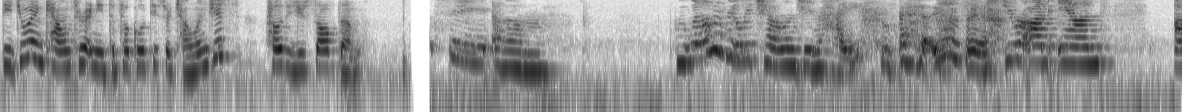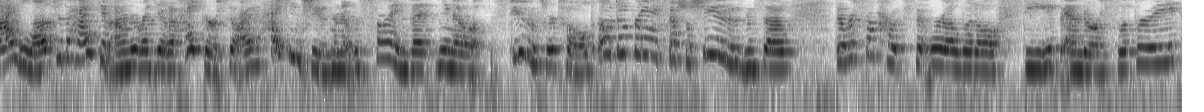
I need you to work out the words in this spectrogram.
Did you encounter any difficulties or challenges? How did you solve them? Let's see. Um, we went on a really challenging hike. you were on, and I loved the hike, and I'm a regular hiker, so I had hiking shoes, and it was fine. But you know, students were told, "Oh, don't bring any special shoes," and so there were some parts that were a little steep and or slippery.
